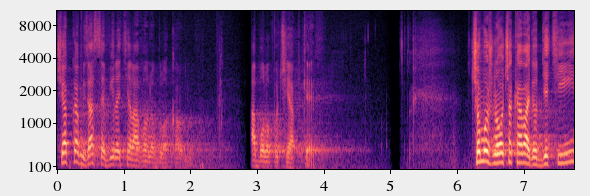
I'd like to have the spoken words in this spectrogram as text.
čiapka mi zase vyletela von oblokom. A bolo po čiapke. Čo možno očakávať od detí,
